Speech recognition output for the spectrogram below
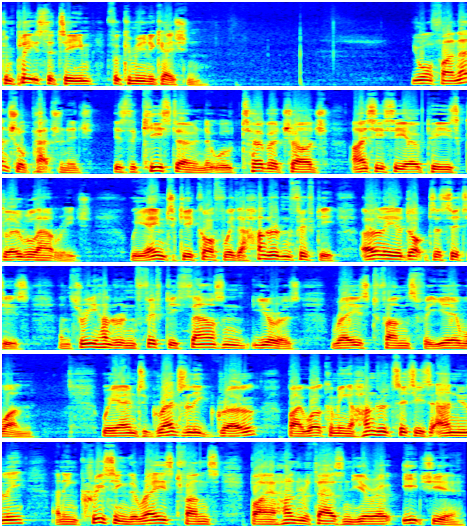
completes the team for communication. Your financial patronage is the keystone that will turbocharge ICCOP's global outreach. We aim to kick off with 150 early adopter cities and 350,000 euros raised funds for year one. We aim to gradually grow by welcoming 100 cities annually and increasing the raised funds by 100,000 euro each year.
